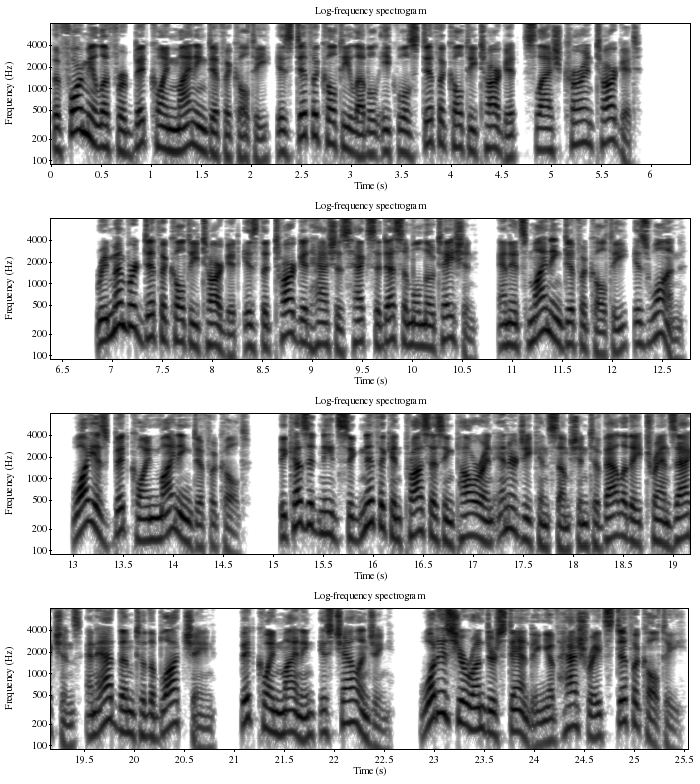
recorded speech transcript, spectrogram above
The formula for Bitcoin mining difficulty is difficulty level equals difficulty target slash current target. Remember, difficulty target is the target hash's hexadecimal notation, and its mining difficulty is 1. Why is Bitcoin mining difficult? Because it needs significant processing power and energy consumption to validate transactions and add them to the blockchain. Bitcoin mining is challenging. What is your understanding of hash rate's difficulty?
